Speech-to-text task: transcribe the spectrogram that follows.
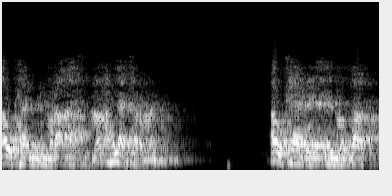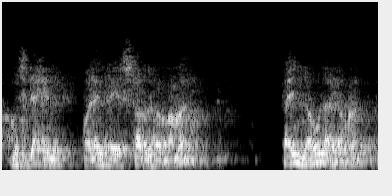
أو كان امرأة المرأة لا ترمل أو كان المطاف مزدحم ولا يتيسر له الرمل فإنه لا يرمل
